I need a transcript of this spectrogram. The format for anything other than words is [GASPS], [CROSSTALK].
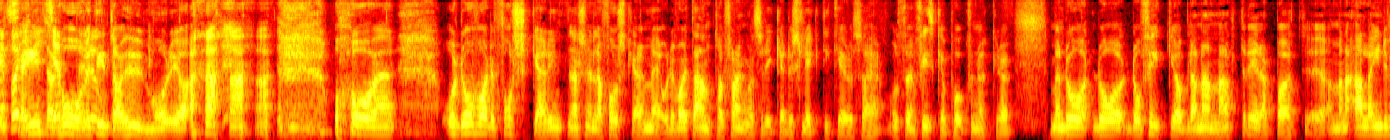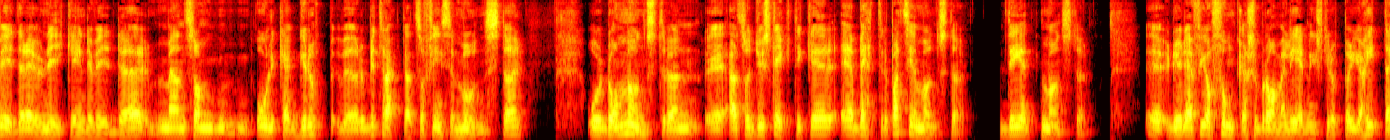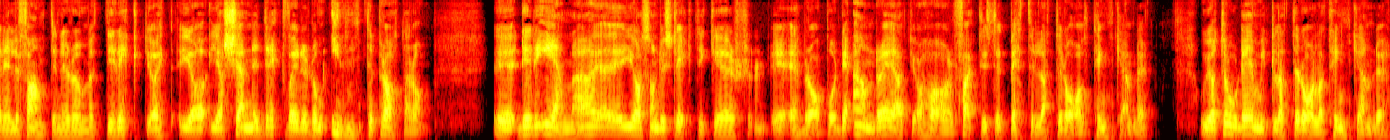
[LAUGHS] Säg inte att hovet inte har humor. Ja. [LAUGHS] och, eh, och då var det forskare, internationella forskare med och det var ett antal framgångsrika dyslektiker och så här. Och så en fiskarpåk från Öckerö. Men då, då, då fick jag bland annat reda på att eh, menar, alla individer är unika individer men som olika grupper betraktat så finns det mönster. Och de mönstren, eh, alltså dyslektiker är bättre på att se mönster. Det är ett mönster. Eh, det är därför jag funkar så bra med ledningsgrupper. Jag hittar elefanten i rummet direkt. Jag, jag, jag känner direkt vad är det de inte pratar om. Eh, det är det ena jag som dyslektiker är bra på. Det andra är att jag har faktiskt ett bättre lateralt tänkande. Och jag tror det är mitt laterala tänkande.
